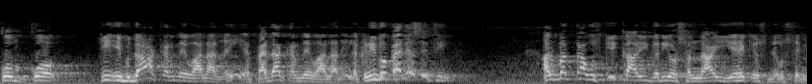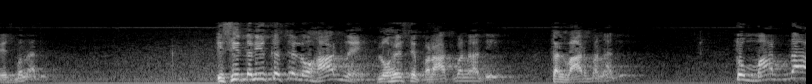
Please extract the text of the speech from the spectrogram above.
کو, کو کی ابدا کرنے والا نہیں ہے پیدا کرنے والا نہیں لکڑی تو پہلے سے تھی۔ البتہ اس کی کاریگری اور سنائی یہ ہے کہ اس نے اس سے میز بنا دی۔ اسی طریقے سے لوہار نے لوہے سے پرات بنا دی تلوار بنا دی۔ تو مادہ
